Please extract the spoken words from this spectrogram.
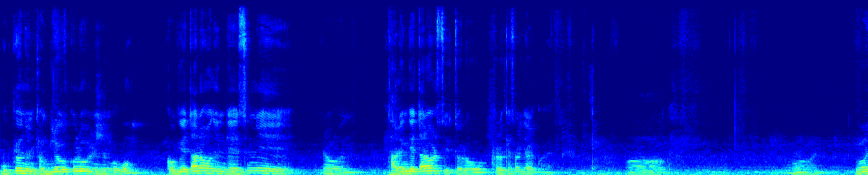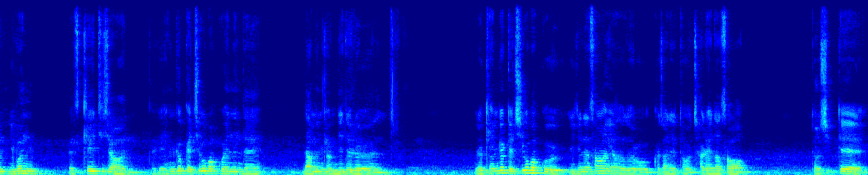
목표는 경기력을 끌어올리는 거고 거기에 따라오는 게 승리 이런 다른 게 따라올 수 있도록 그렇게 설계할 거예요. 어, 어, 이번, 이번 SKT전 되게 힘겹게 치고받고 했는데 남은 경기들은 이렇게 힘겹게 치고받고 이기는 상황이 안 오도록 그 전에 더 잘해놔서 더 쉽게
